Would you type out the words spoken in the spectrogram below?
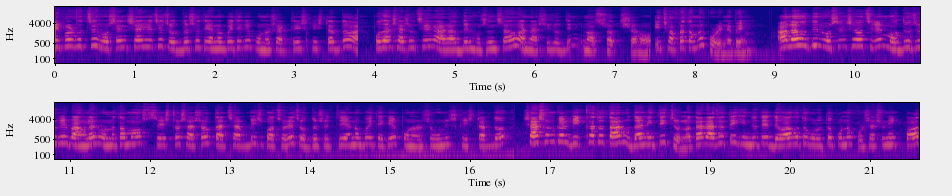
এরপর হচ্ছে হোসেন শাহী হচ্ছে চোদ্দোশো তিরানব্বই থেকে পনেরোশো আটত্রিশ খ্রিস্টাব্দ। প্রধান শাসক ছিলেন আলাউদ্দিন হোসেন শাহ আর নাসিরউদ্দিন নসরত শাহ। এই ছকটা তোমরা পড়ে নেবে। আলাউদ্দিন হোসেন শাহ ছিলেন মধ্যযুগের বাংলার অন্যতম শ্রেষ্ঠ শাসক। তার ছাব্বিশ বছরে চোদ্দোশো তিরানব্বই থেকে পনেরোশো উনিশ খ্রিস্টাব্দ শাসনকাল বিখ্যাত তার উদারনীতির জন্য। তার রাজত্বে হিন্দুদের দেওয়া হতো গুরুত্বপূর্ণ প্রশাসনিক পদ।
